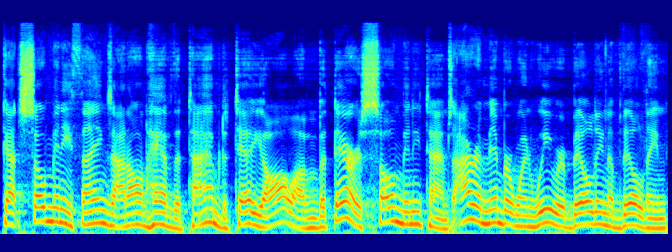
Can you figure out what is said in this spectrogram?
got so many things, I don't have the time to tell you all of them, but there are so many times. I remember when we were building a building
